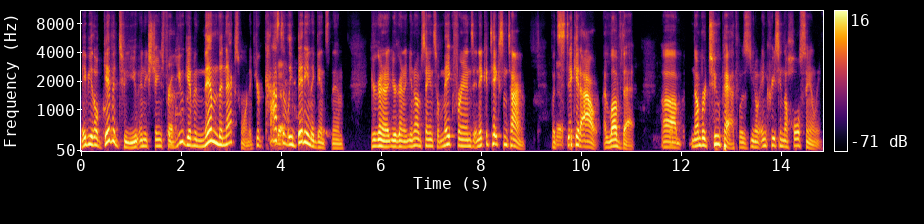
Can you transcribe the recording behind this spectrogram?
maybe they'll give it to you in exchange for Yeah. you giving them the next one. If you're constantly bidding against them, you're gonna, you're gonna, you know what I'm saying? So make friends, and it could take some time, but Yeah. stick it out. I love that. Um, number two path was, you know, increasing the wholesaling.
